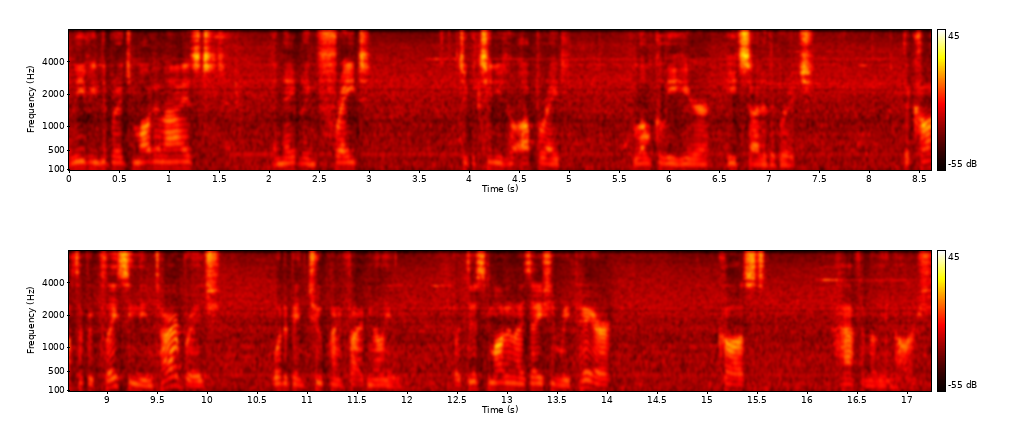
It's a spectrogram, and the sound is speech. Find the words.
leaving the bridge modernized, enabling freight to continue to operate locally here each side of the bridge. The cost of replacing the entire bridge would have been 2.5 million, but this modernization repair cost half a million dollars.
